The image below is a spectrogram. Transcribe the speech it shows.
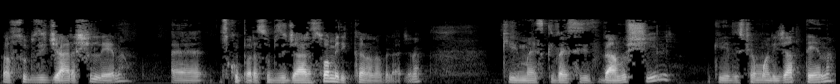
da subsidiária chilena é, desculpa, era subsidiária sul-americana, na verdade, né? Que, mas que vai se dar no Chile, que eles chamam ali de Atena.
